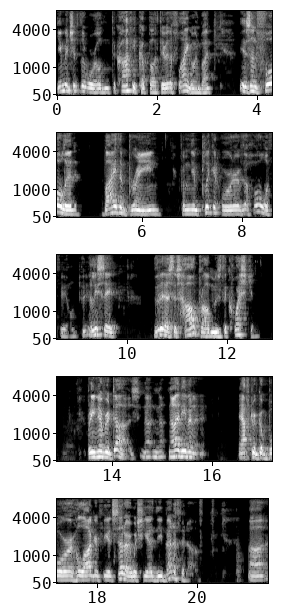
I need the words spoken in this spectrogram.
image of the world the coffee cup out there the fly going by is unfolded by the brain from the implicit order of the holofield at least say this this how problem is the question. But he never does. Not, not, not even after gabor holography etc which he had the benefit of. Uh,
